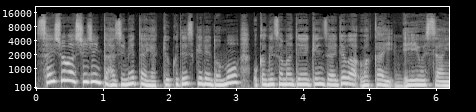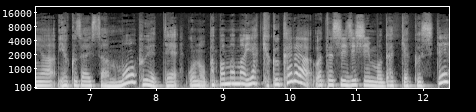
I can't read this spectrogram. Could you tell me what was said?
最初は主人と始めた薬局ですけれども、おかげさまで現在では若い栄養士さんや薬剤師さんも増えて、このパパママ薬局から私自身も脱却して、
